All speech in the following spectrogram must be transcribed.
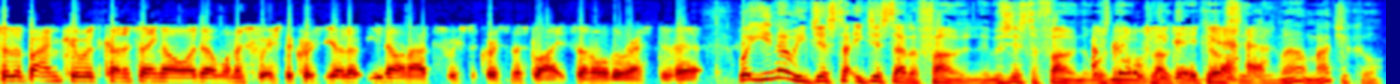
So the banker was kind of saying, "Oh, I don't want to switch the Chris. You don't, you're not allowed to switch the Christmas lights and all the rest of it." Well, you know, he just he just had a phone. It was just a phone that wasn't even plugged in. Of course yeah. Well, magical.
